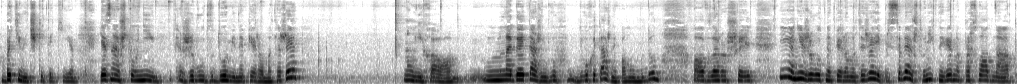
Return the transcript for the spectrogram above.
ботиночки такие. Я знаю, что они живут в доме на первом этаже, ну, у них а, многоэтажный, двух, двухэтажный, по-моему, дом а, в Ларошель. И они живут на первом этаже. И представляю, что у них, наверное, прохладно от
